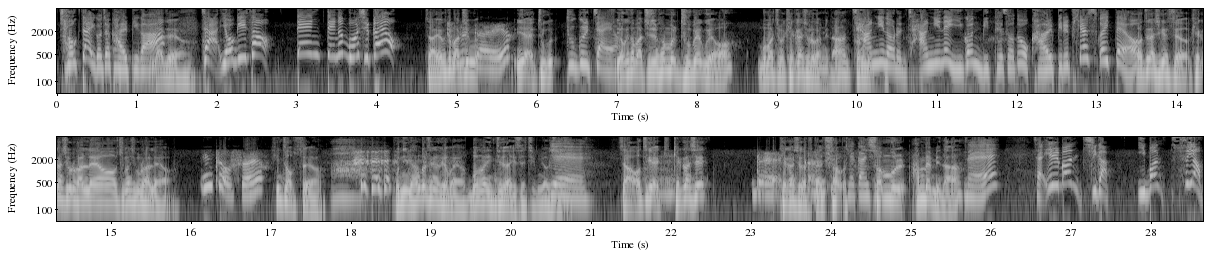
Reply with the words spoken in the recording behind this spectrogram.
적다 이거죠, 가을비가. 맞아요. 자, 여기서 땡땡은 무엇일까요? 자, 여기서 두 맞추면. 글자예요? 예, 두, 글- 두 글자예요. 여기서 맞추시면 선물 두 배고요. 못 맞추면 객관식으로 갑니다. 장인어른, 장인의 이건 밑에서도 가을비를 피할 수가 있대요. 어떻게 하시겠어요? 객관식으로 갈래요? 주관식으로 갈래요? 힌트 없어요? 힌트 없어요. 본인이 한 걸 생각해봐요. 뭐가 힌트가 있어요, 지금 여기서. 아. 예. 자, 어떻게, 객관식? 네. 객관식 갑시다. 선- 객관식. 선물 한 배입니다. 네. 자, 1번 지갑, 2번 수염,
